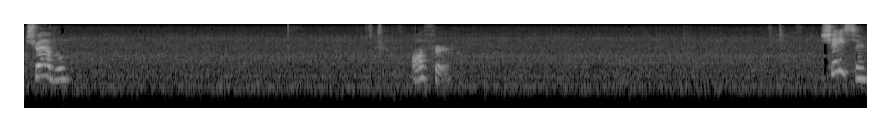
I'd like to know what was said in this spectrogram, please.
Travel. Offer. Chaser.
